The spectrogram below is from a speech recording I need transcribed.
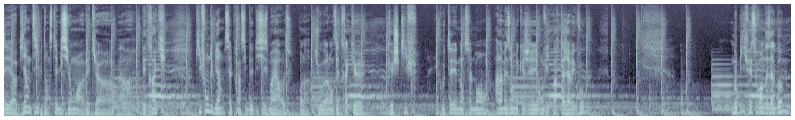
Euh, bien deep dans cette émission avec euh, bah, des tracks qui font du bien. C'est le principe de This Is My House. Voilà, je vous balance des tracks que, je kiffe. Écoutez non seulement à la maison, mais que j'ai envie de partager avec vous. Moby fait souvent des albums,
